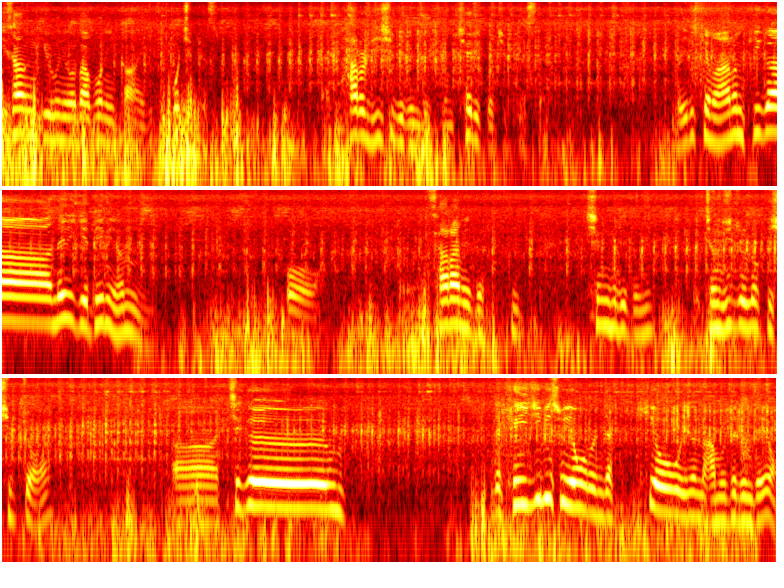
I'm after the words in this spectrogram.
이상 기온이 오다 보니까 이렇게 꽃이 폈습니다. 8월 20일인데 지금 체리꽃이 피었어요. 뭐 이렇게 많은 비가 내리게 되면 뭐 사람이든 식물이든 정신줄 놓기 쉽죠. 아, 지금 이제 KGB 수용으로 이제 키워오고 있는 나무들인데요.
